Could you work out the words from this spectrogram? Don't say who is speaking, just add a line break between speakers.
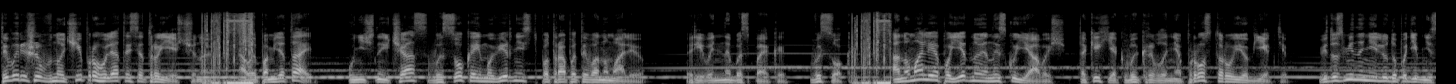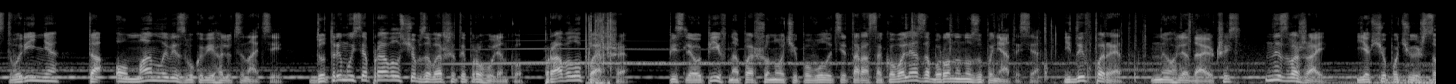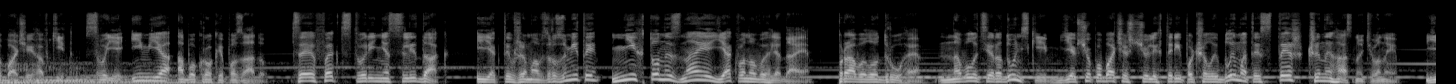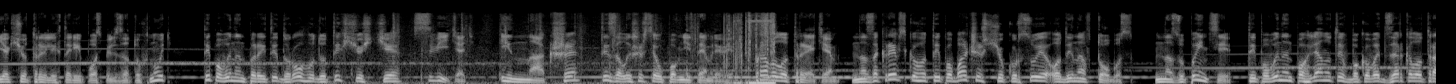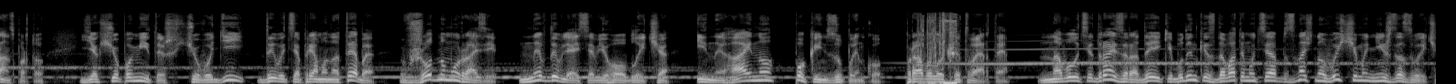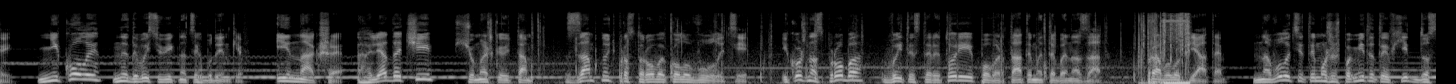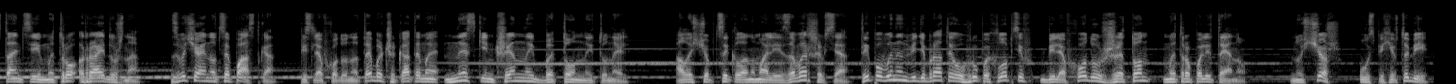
Ти вирішив вночі прогулятися Троєщиною. Але пам'ятай, у нічний час висока ймовірність потрапити в аномалію. Рівень небезпеки високий. Аномалія поєднує низку явищ, таких як викривлення простору і об'єктів, відозмінені людоподібні створіння та оманливі звукові галюцинації. Дотримуйся правил, щоб завершити прогулянку. Правило перше. Після опів на першу ночі по вулиці Тараса Коваля заборонено зупинятися. Йди вперед, не оглядаючись, не зважай, якщо почуєш собачий гавкіт, своє ім'я або кроки позаду. Це ефект створіння слідак, і як ти вже мав зрозуміти, ніхто не знає, як воно виглядає. Правило друге: на вулиці Радунській, якщо побачиш, що ліхтарі почали блимати, стеж чи не гаснуть вони. Якщо три ліхтарі поспіль затухнуть, ти повинен перейти дорогу до тих, що ще світять. Інакше ти залишишся у повній темряві. Правило третє: на Закревського ти побачиш, що курсує один автобус. На зупинці ти повинен поглянути в бокове дзеркало транспорту. Якщо помітиш, що водій дивиться прямо на тебе, в жодному разі не вдивляйся в його обличчя і негайно покинь зупинку. Правило четверте. На вулиці Драйзера деякі будинки здаватимуться значно вищими, ніж зазвичай. Ніколи не дивись у вікна цих будинків. Інакше глядачі, що мешкають там, замкнуть просторове коло вулиці, і кожна спроба вийти з території повертатиме тебе назад. Правило п'яте. На вулиці ти можеш помітити вхід до станції метро Райдужна. Звичайно, це пастка. Після входу на тебе чекатиме нескінченний бетонний тунель. Але щоб цикл аномалії завершився, ти повинен відібрати у групи хлопців біля входу жетон метрополітену. Ну що ж, успіхів тобі!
